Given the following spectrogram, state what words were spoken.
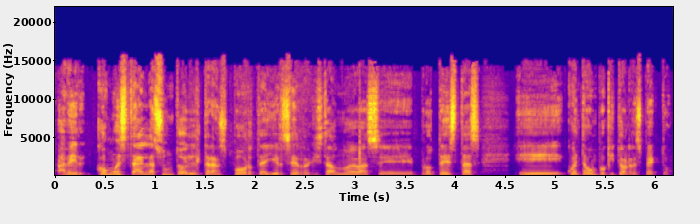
A ver, ¿cómo está el asunto del transporte? Ayer se registraron nuevas eh, protestas. Eh, cuéntame un poquito al respecto.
